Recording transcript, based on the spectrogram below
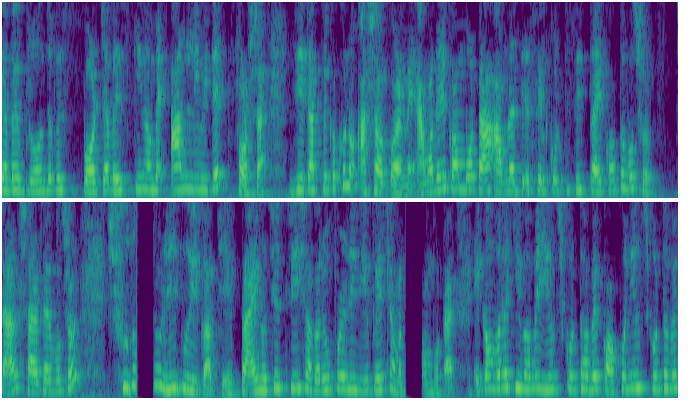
যাবে ব্রন যাবে, স্পট যাবে, স্কিন হবে আনলিমিটেড ফর্সা, যেটা আপনি কখনো আশাও করেন নাই। আমাদের কম্বোটা আমরা সেল করতেছি প্রায় কত বছর? চার, সাড়ে চার বছর। শুধুমাত্র রিভিউই পাচ্ছে। প্রায় হচ্ছে ত্রিশ হাজারের উপরে রিভিউ পেয়েছে আমাদের কম্বোটা। এই কম্বোটা কীভাবে ইউজ করতে হবে, কখন ইউজ করতে হবে,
